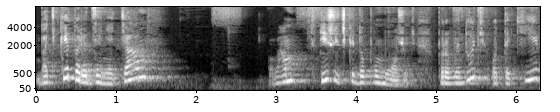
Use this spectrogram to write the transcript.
Батьки перед заняттям вам трішечки допоможуть. Проведуть отакі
